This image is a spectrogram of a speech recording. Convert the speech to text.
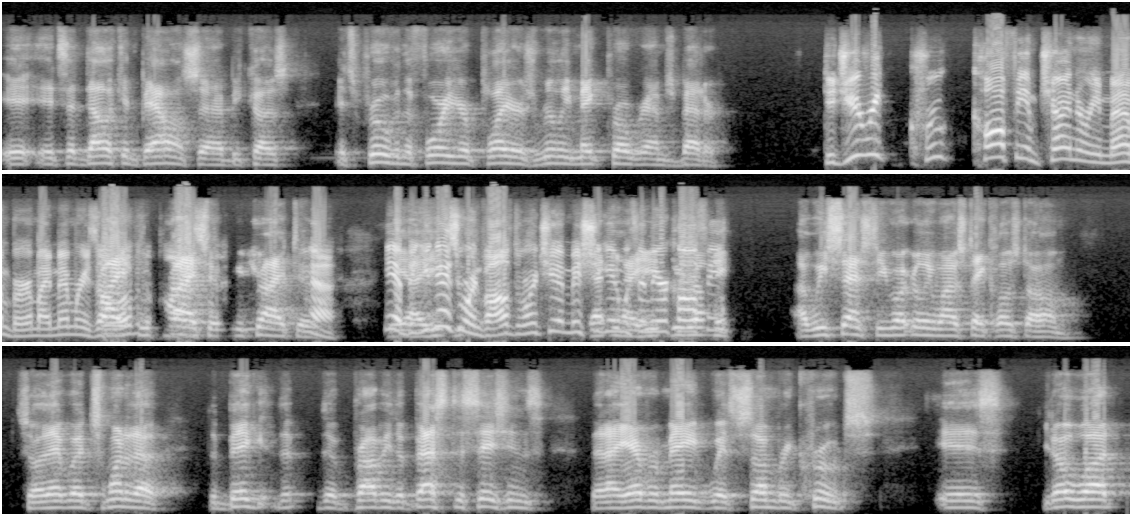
it's a delicate balance there because it's proven the four-year players really make programs better. Did you recruit Coffey? I'm trying to remember. My memory's all over the place. To, we tried to. Yeah. Yeah, yeah but you guys were involved, weren't you, at Michigan with Amir Coffey? Really, uh, we sensed he really want to stay close to home. So that was one of the the big, the, the probably the best decisions that I ever made with some recruits is, you know what,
